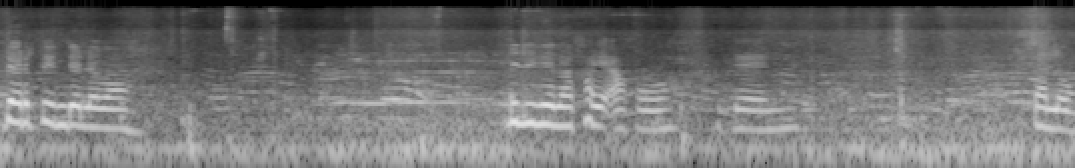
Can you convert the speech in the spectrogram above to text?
13 dalawa. Bili nila kaya ako. Then, talong.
